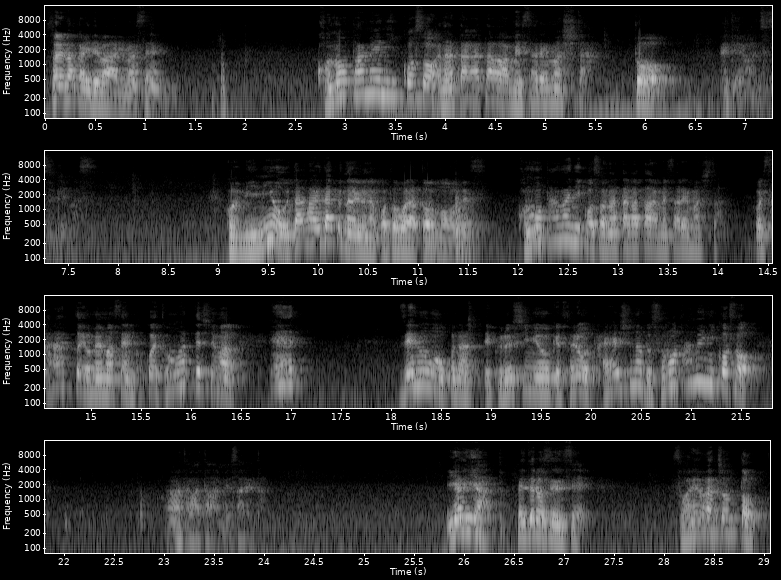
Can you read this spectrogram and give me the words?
そればかりではありません。このためにこそあなた方は召されました。とペテロは続けます。これ耳を疑いたくなるような言葉だと思うんです。このためにこそあなた方は召されました。これさらっと読めません。ここで止まってしまう。え？善を行って苦しみを受けそれを耐え忍ぶそのためにこそあなた方は召された。いやいやペテロ先生それはちょっと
